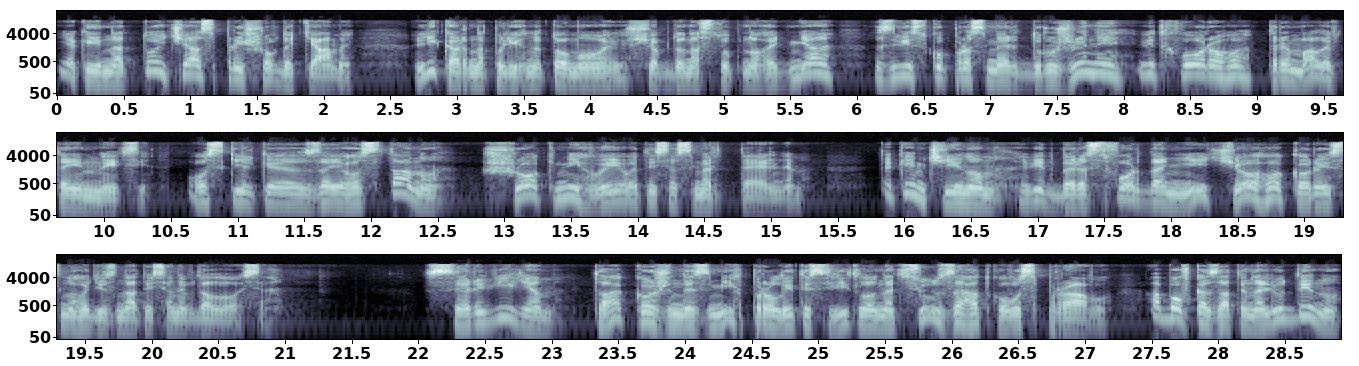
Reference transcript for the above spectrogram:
який на той час прийшов до тями. Лікар наполіг на тому, щоб до наступного дня звістку про смерть дружини від хворого тримали в таємниці, оскільки за його стану шок міг виявитися смертельним. Таким чином, від Бересфорда нічого корисного дізнатися не вдалося. Сер Вільям також не зміг пролити світло на цю загадкову справу або вказати на людину,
